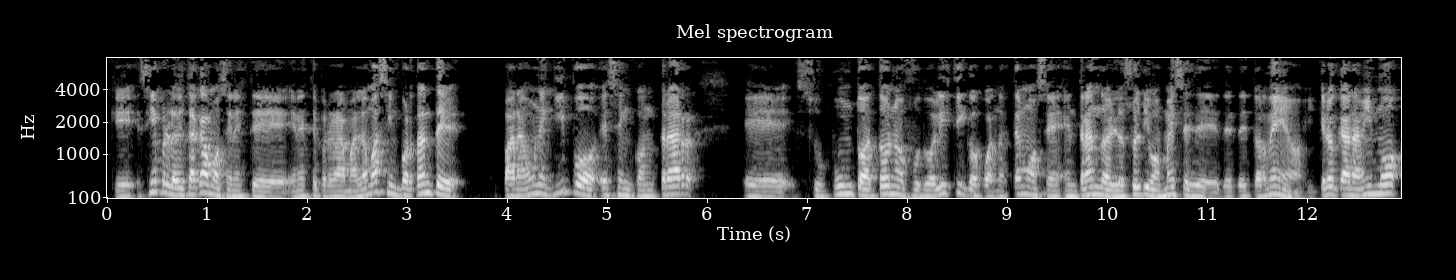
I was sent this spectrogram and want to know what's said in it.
que siempre lo destacamos en este, en este programa. Lo más importante para un equipo es encontrar eh, su punto a tono futbolístico cuando estemos eh, entrando en los últimos meses de, de torneo. Y creo que ahora mismo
